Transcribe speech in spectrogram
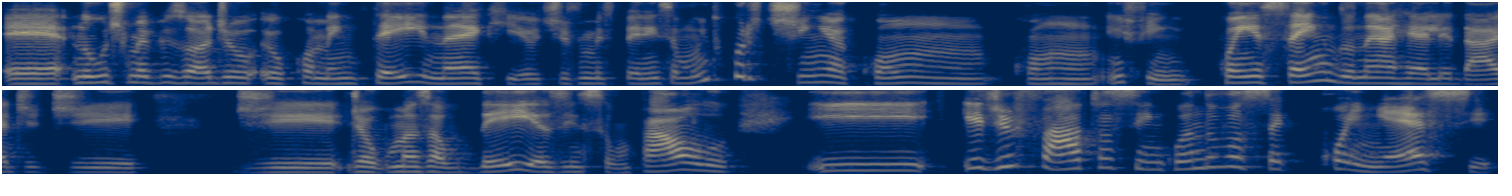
é no último episódio eu, eu, comentei, né, que eu tive uma experiência muito curtinha com, com enfim, conhecendo, né, a realidade de, de, de algumas aldeias em São Paulo, e, e de fato, assim, quando você conhece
